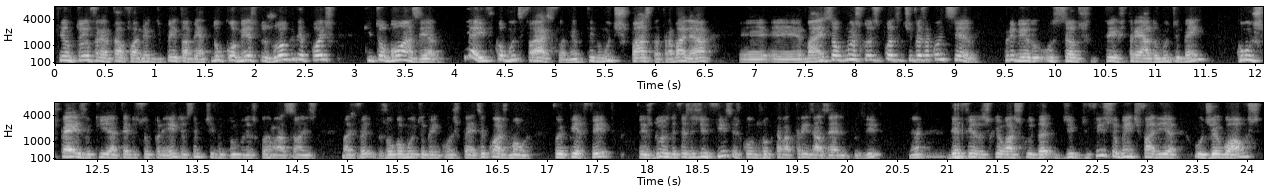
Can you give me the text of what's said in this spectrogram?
tentou enfrentar o Flamengo de peito aberto no começo do jogo e depois que tomou 1 a 0 E aí ficou muito fácil. O Flamengo teve muito espaço para trabalhar, é, é, mas algumas coisas positivas aconteceram. Primeiro, o Santos ter estreado muito bem, com os pés, o que até me surpreende, eu sempre tive dúvidas com relação a isso, mas jogou muito bem com os pés e com as mãos, foi perfeito, fez duas defesas difíceis, quando o jogo estava 3 a 0 inclusive, né? defesas que eu acho que dificilmente faria o Diego Alves,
